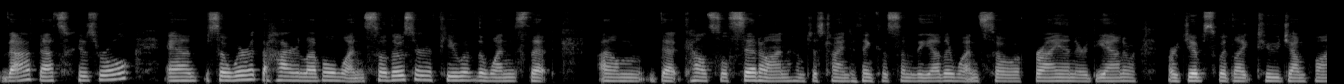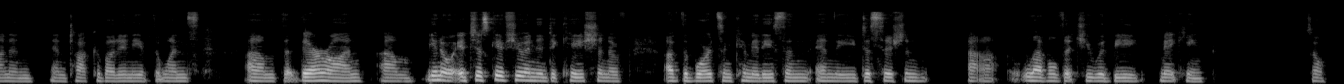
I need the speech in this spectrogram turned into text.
that. That's his role. And so we're at the higher level ones. So those are a few of the ones that um, that council sit on. I'm just trying to think of some of the other ones. So if Brian or Deanna or Jibs would like to jump on and, and talk about any of the ones um, that they're on, um, you know, it just gives you an indication of of the boards and committees and, and the decision uh, level that you would be making. So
